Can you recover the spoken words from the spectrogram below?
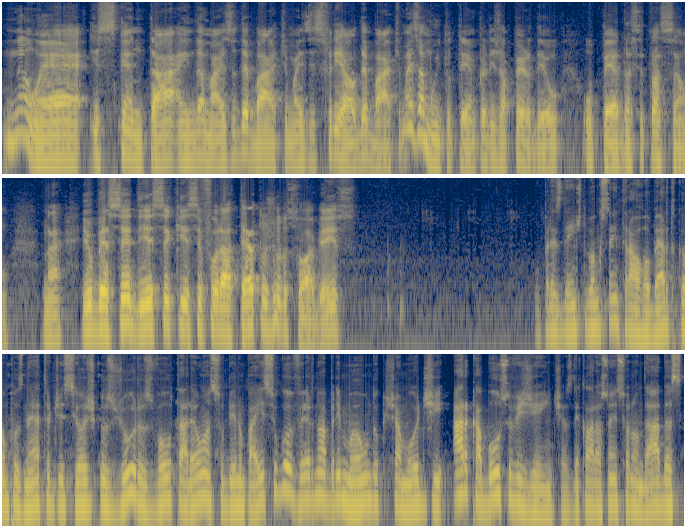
não é esquentar ainda mais o debate, mas esfriar o debate. Mas há muito tempo ele já perdeu o pé da situação. Né? E o BC disse que se furar teto, o juro sobe, é isso? O presidente do Banco Central, Roberto Campos Neto, disse hoje que os juros voltarão a subir no país se o governo abrir mão do que chamou de arcabouço vigente. As declarações foram dadas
